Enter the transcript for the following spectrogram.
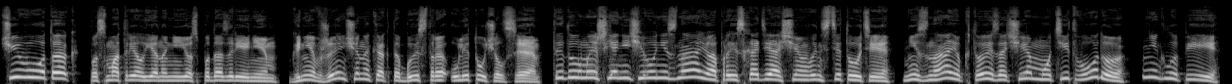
«Чего так?» — посмотрел я на нее с подозрением. Гнев женщины как-то быстро улетучился. «Ты думаешь, я ничего не знаю о происходящем в институте? Не знаю, кто и зачем мутит воду? Не глупи.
